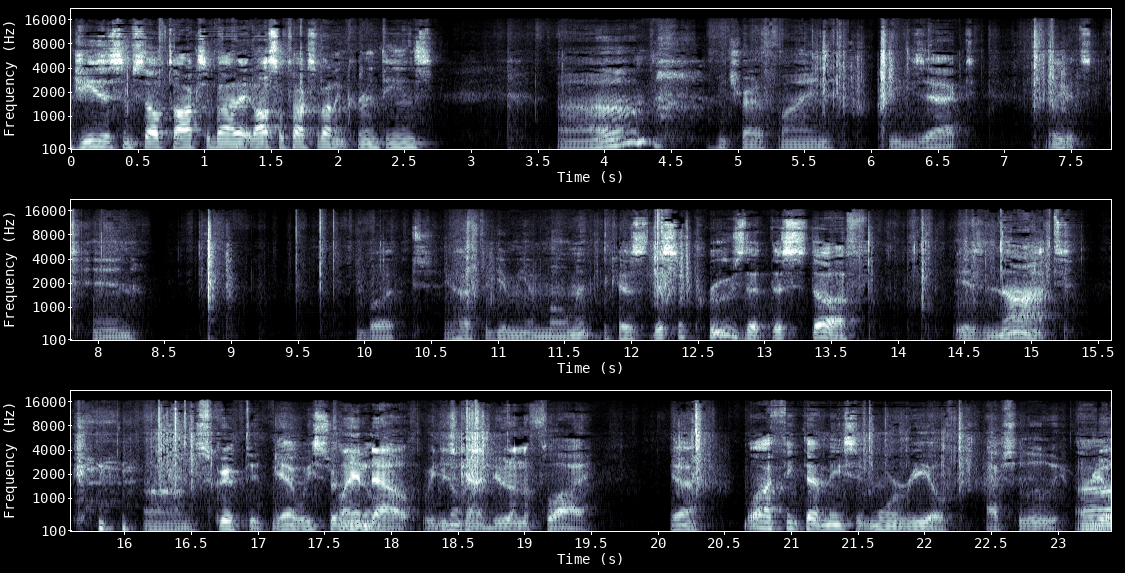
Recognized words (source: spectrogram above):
Jesus himself talks about it. It also talks about it in Corinthians. Um, let me try to find the exact. I believe it's ten. But you have to give me a moment because this proves that this stuff is not um, scripted. Yeah, we certainly Planned out. We just kind of do it on the fly. Yeah. Well, I think that makes it more real. Absolutely. Real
